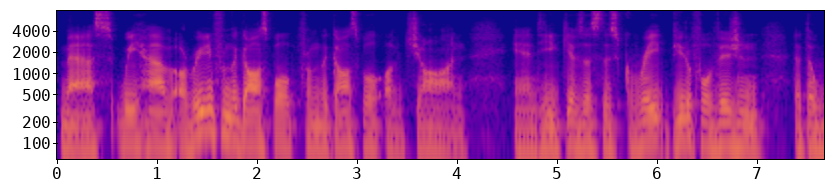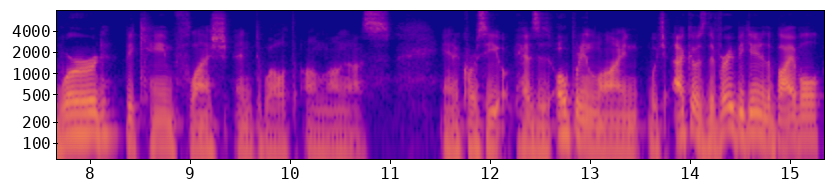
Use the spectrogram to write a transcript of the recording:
mass, we have a reading from the gospel, from the gospel of John. And he gives us this great, beautiful vision that the Word became flesh and dwelt among us. And of course, he has his opening line, which echoes the very beginning of the Bible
